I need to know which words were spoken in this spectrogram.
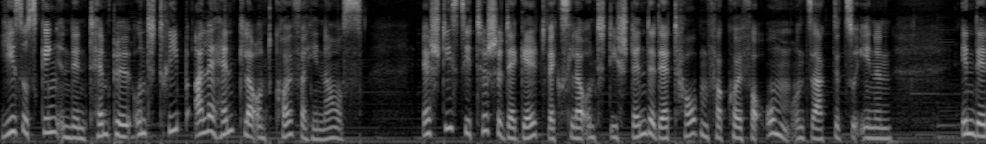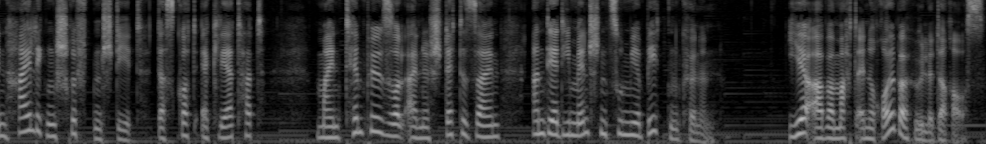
Jesus ging in den Tempel und trieb alle Händler und Käufer hinaus. Er stieß die Tische der Geldwechsler und die Stände der Taubenverkäufer um und sagte zu ihnen, in den heiligen Schriften steht, dass Gott erklärt hat, mein Tempel soll eine Stätte sein, an der die Menschen zu mir beten können. Ihr aber macht eine Räuberhöhle daraus.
